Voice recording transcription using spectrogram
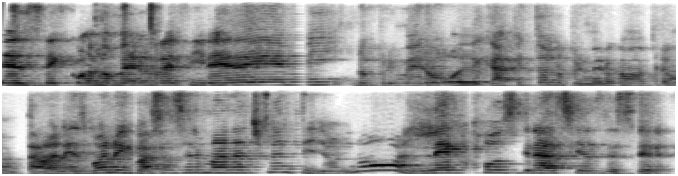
desde cuando me retiré de EMI, lo primero, o de Capital, lo primero que me preguntaban es, bueno, ¿y vas a hacer management? Y yo, no, lejos, gracias de ser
